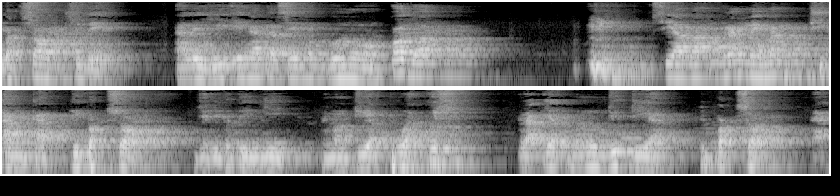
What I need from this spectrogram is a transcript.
paksa maksudnya alihi ing atase kodok siapa orang memang diangkat dipaksa jadi petinggi. Memang dia bagus rakyat menunjuk dia dipaksa. Nah,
